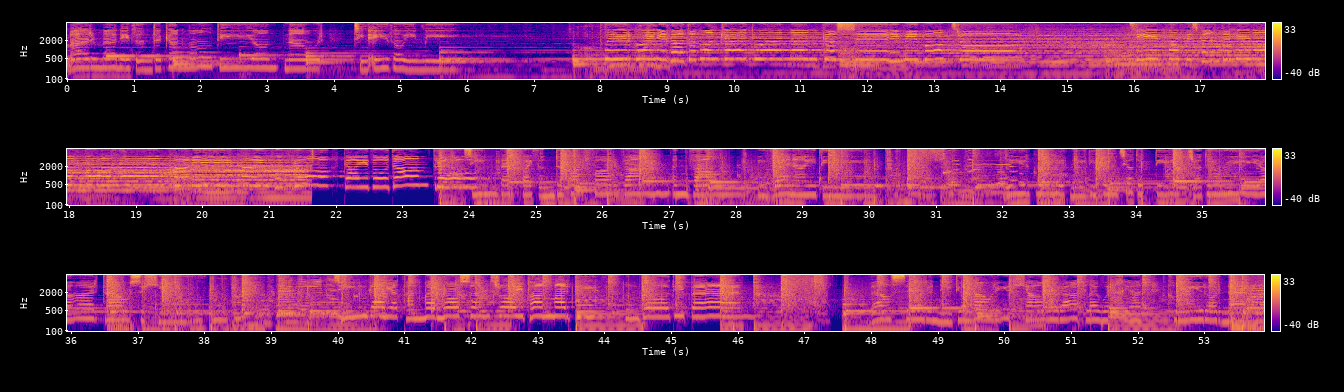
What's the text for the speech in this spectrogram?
Mae'r mynydd yn dy ganmol di, ond nawr ti'n eiddo i mi. Blir gweinydd a dy flanced wen yn gysur i mi bob tro. berffaith yn dy chorffor fan yn fawn i ddrenau di. Lir gwelyd neu di bwyntio dy di tra ar draws y lliw. Ti'n gariad pan mae'r nos yn troi pan mae'r dydd yn dod i ben amser yn neidio lawr i'r llawr adlewyrchiad clir o'r nerth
